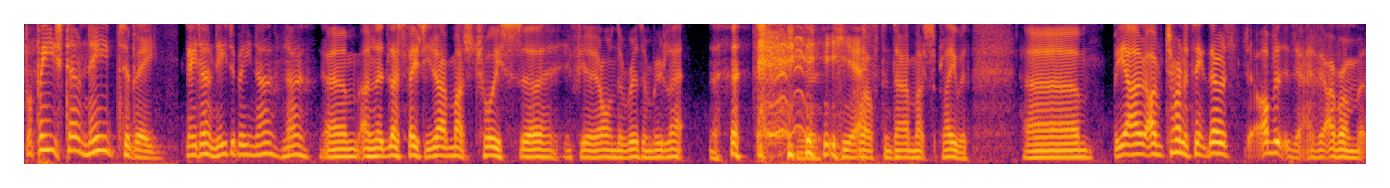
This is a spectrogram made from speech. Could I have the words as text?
but beats don't need to be. They don't need to be. No, no. Um, and let's face it, you don't have much choice uh, if you're on the rhythm roulette. yeah, often don't have much to play with. Um, but yeah, I, am trying to think. There was obviously everyone,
